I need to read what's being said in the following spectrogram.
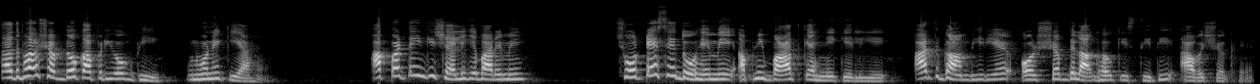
तद्भव शब्दों का प्रयोग भी उन्होंने किया है। अब पढ़ते हैं इनकी शैली के बारे में। छोटे से दोहे में अपनी बात कहने के लिए अर्थ गांधीर्य और शब्द लाघव की स्थिति आवश्यक है।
